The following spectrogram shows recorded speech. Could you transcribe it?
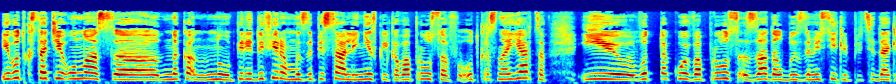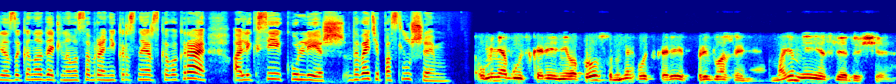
И вот, кстати, у нас э, ну, перед эфиром мы записали несколько вопросов от красноярцев. И вот такой вопрос задал бы заместитель председателя Законодательного собрания Красноярского края Алексей Кулеш. Давайте послушаем. У меня будет скорее не вопрос, у меня будет скорее предложение. Мое мнение следующее.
